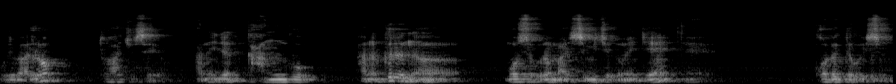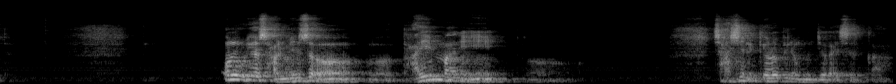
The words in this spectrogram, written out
우리말로 도와주세요 하는 이런 강구하는 그런 어, 모습으로 말씀이 지금 이제 예, 고백되고 있습니다. 오늘 우리가 살면서 어, 다인만이 어, 자신을 괴롭히는 문제가 있을까?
